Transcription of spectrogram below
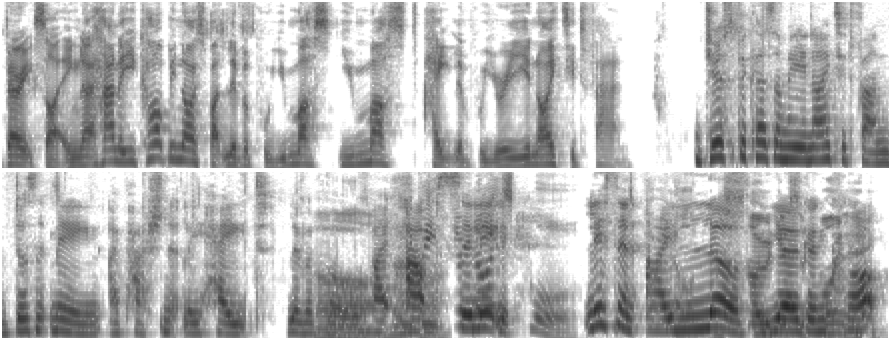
very exciting. Now, Hannah, you can't be nice about Liverpool. You must, you must hate Liverpool. You're a United fan just because I'm a United fan doesn't mean I passionately hate Liverpool. Oh, I absolutely so nice listen. I love so Jurgen Klopp.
